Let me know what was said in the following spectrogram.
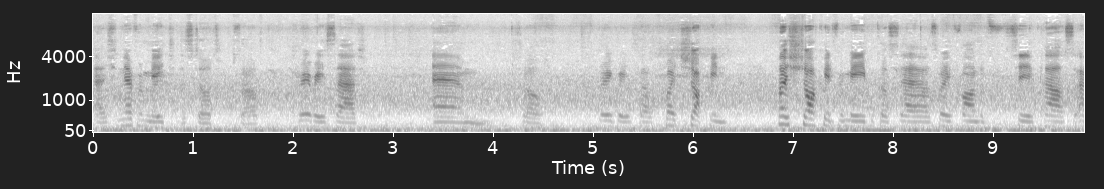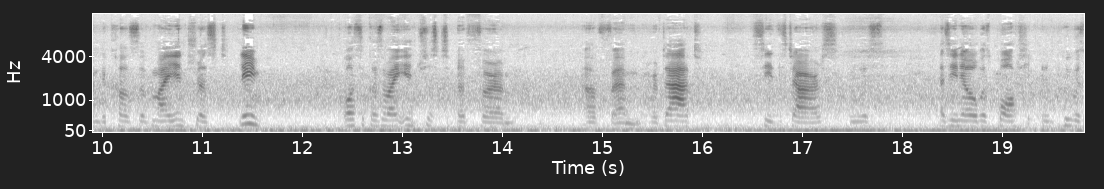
Uh, she never made to stud, so very, very sad. Um, so, very, very sad. Quite shocking quite shocking for me because uh, I was very fond of CA class and because of my interest, Liam, also because of my interest of um, of um, her dad, Sea the Stars, who was, as you know, was bought, who was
